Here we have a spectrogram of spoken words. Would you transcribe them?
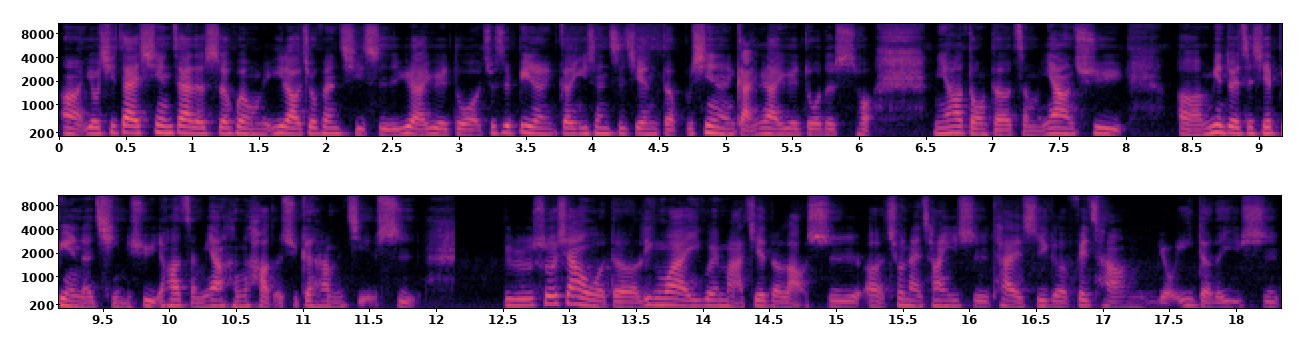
嗯，尤其在现在的社会，我们的医疗纠纷其实越来越多，就是病人跟医生之间的不信任感越来越多的时候，你要懂得怎么样去呃面对这些病人的情绪，然后怎么样很好的去跟他们解释。比如说像我的另外一位马街的老师，呃，邱南昌医师，他也是一个非常有医德的医师，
